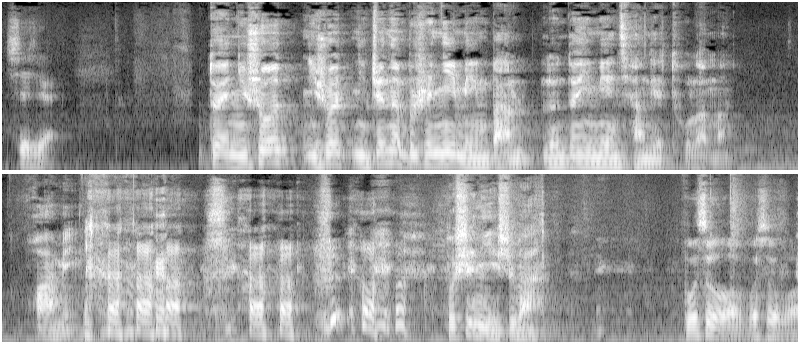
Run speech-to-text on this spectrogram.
谢谢。对你说，你说你真的不是匿名把伦敦一面墙给涂了吗？化名，不是你是吧？不是我，不是我，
